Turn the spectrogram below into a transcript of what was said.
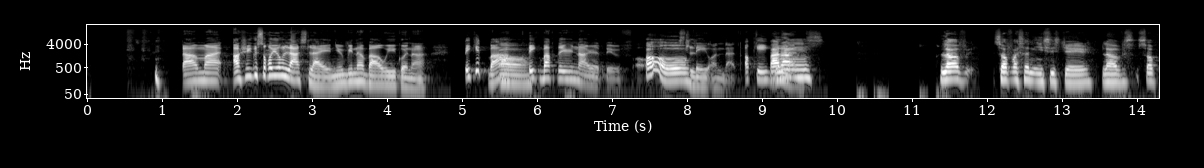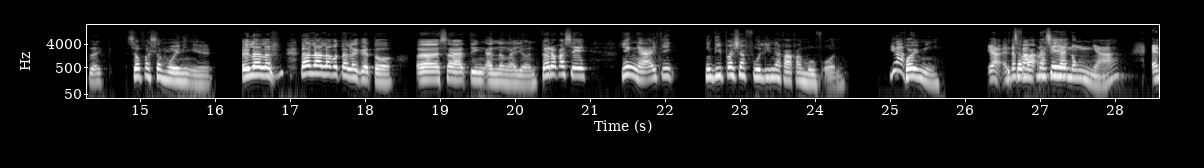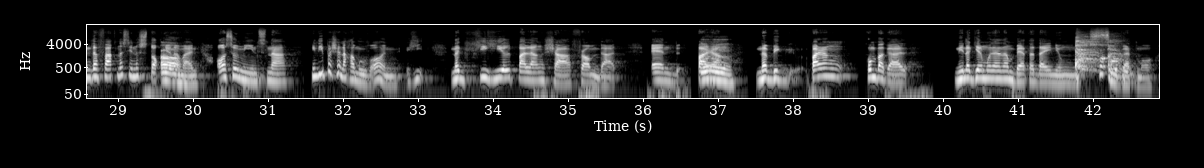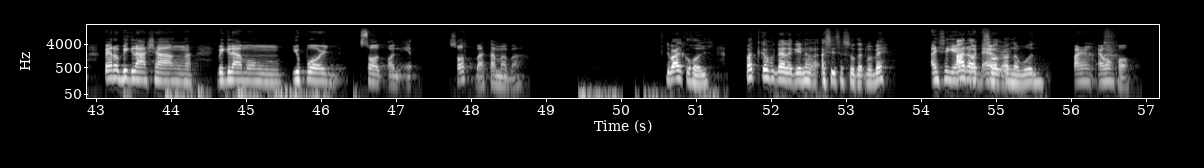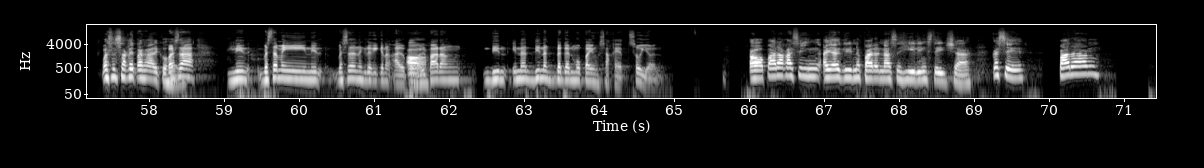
Tama. Actually, gusto ko yung last line, yung binabawi ko na. Take it back. Oh. Take back their narrative. Oh. oh. Slay on that. Okay, Parang, love soft as an easy chair. Love soft like, soft as a morning air. Ay, lala, lalala ko talaga to uh, sa ating ano ngayon. Pero kasi, yun nga, I think, hindi pa siya fully nakaka-move on. Yeah. For me. Yeah, and It's the fact ma- na kasi, sinanong niya, and the fact na sinustok uh, niya naman, also means na hindi pa siya naka-move on. He, nag-heal pa lang siya from that. And parang, mm. nabig, parang, kumbaga, nilagyan mo na ng betadine yung sugat mo. Pero bigla siyang, bigla mong, you poured salt on it. Salt ba? Tama ba? Di ba alcohol? Ba't ka maglalagay ng asin sa sugat mo, be? Ay, sige, Add whatever. salt on the wound. Parang, ewan ko. Basta sakit ang alcohol. Basta, ni, basta may, ni, basta naglagay ka ng alcohol, uh, parang, din, ina, dinagdagan mo pa yung sakit. So, yon Oh, para kasing I agree na para nasa healing stage siya. Kasi parang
